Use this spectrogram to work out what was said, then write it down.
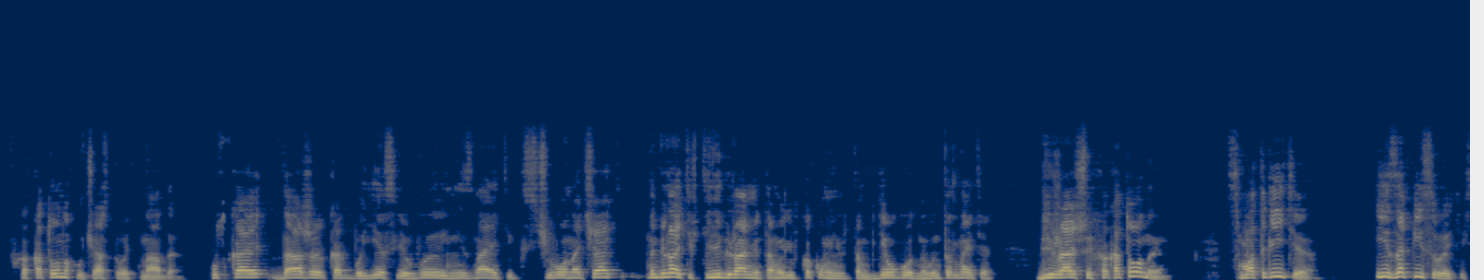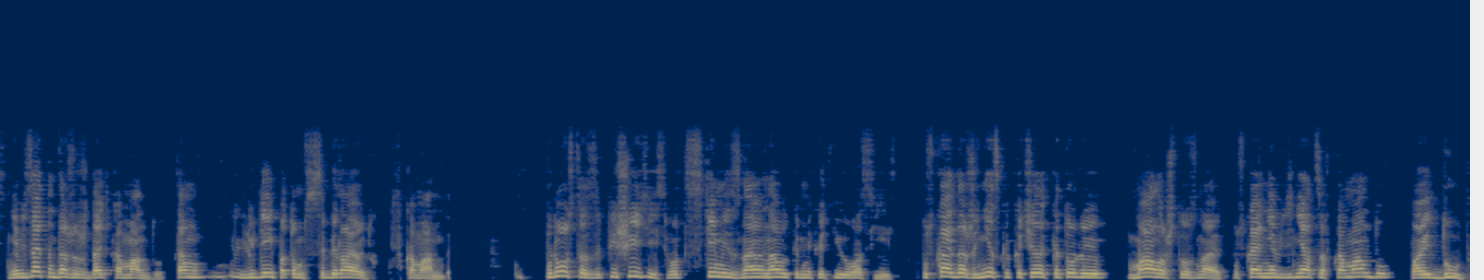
– в хакатонах участвовать надо. Пускай даже как бы если вы не знаете с чего начать, набирайте в Телеграме там или в каком-нибудь там где угодно в интернете ближайшие хакатоны, смотрите и записывайтесь. Не обязательно даже ждать команду. Там людей потом собирают в команды. Просто запишитесь вот с теми навыками, какие у вас есть. Пускай даже несколько человек, которые мало что знают, пускай они объединятся в команду, пойдут,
